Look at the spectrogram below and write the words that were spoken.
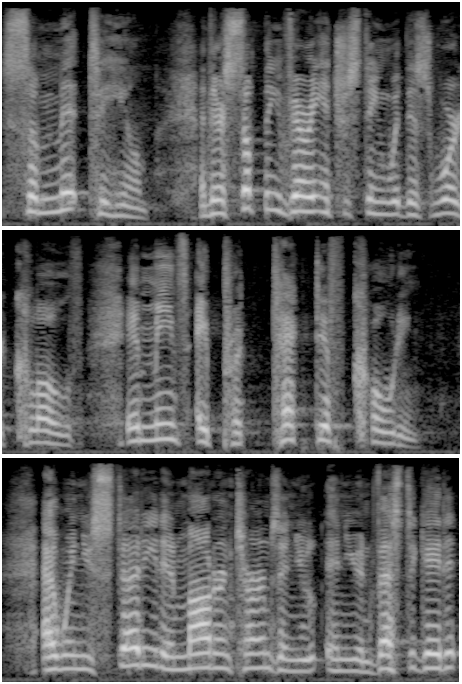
Submit to him. And there's something very interesting with this word clothe. It means a protective coating. And when you study it in modern terms and you, and you investigate it,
